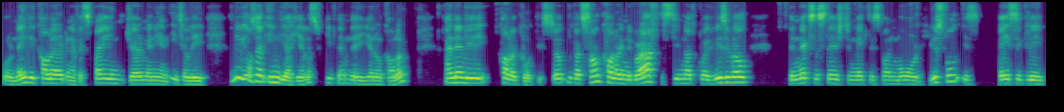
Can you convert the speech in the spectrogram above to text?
or navy colored, and have Spain, Germany, and Italy. And then we also have India here. Let's give them the yellow color. And then we color code this. So we got some color in the graph, it's still not quite visible. The next stage to make this one more useful is basically,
